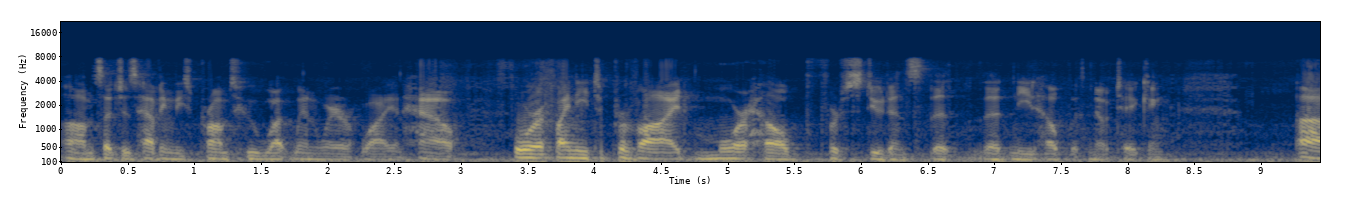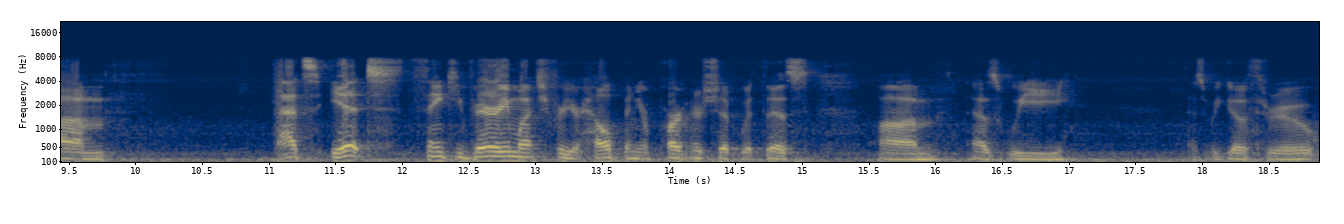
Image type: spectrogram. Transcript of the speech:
um, such as having these prompts who, what, when, where, why, and how, or if I need to provide more help for students that, that need help with note taking. Um, that's it. Thank you very much for your help and your partnership with this um, as we as we go through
